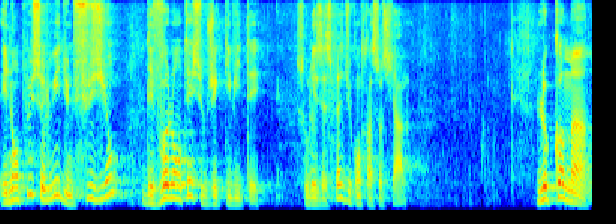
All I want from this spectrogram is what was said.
et non plus celui d'une fusion des volontés-subjectivités sous les espèces du contrat social. Le commun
